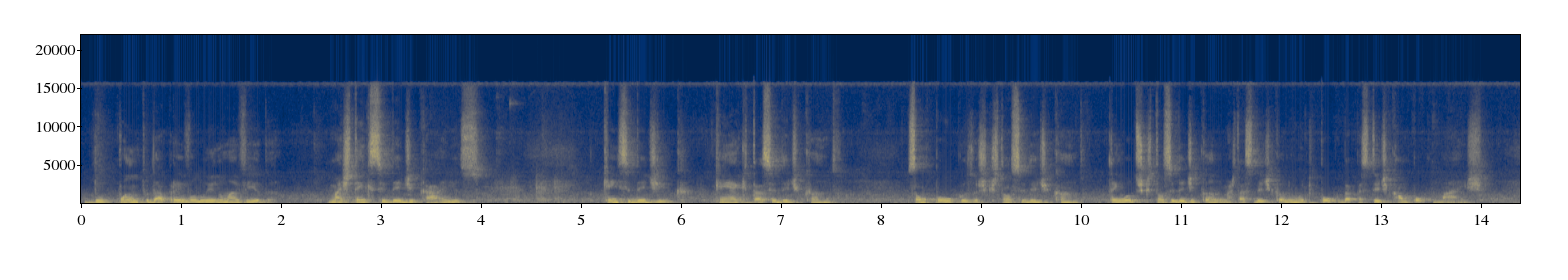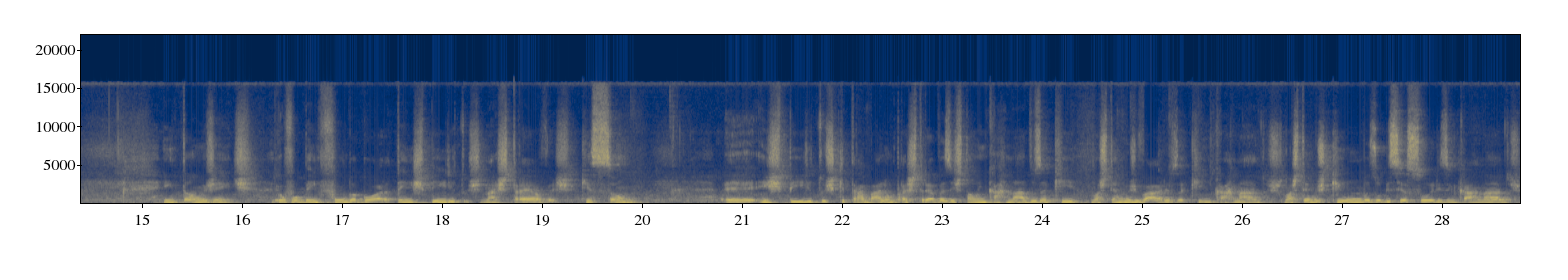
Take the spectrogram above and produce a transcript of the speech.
do quanto dá para evoluir numa vida, mas tem que se dedicar a isso. Quem se dedica? Quem é que está se dedicando? São poucos os que estão se dedicando. Tem outros que estão se dedicando, mas está se dedicando muito pouco, dá para se dedicar um pouco mais. Então, gente, eu vou bem fundo agora. Tem espíritos nas trevas que são é, espíritos que trabalham para as trevas estão encarnados aqui. Nós temos vários aqui encarnados. Nós temos quiumbas, obsessores encarnados.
